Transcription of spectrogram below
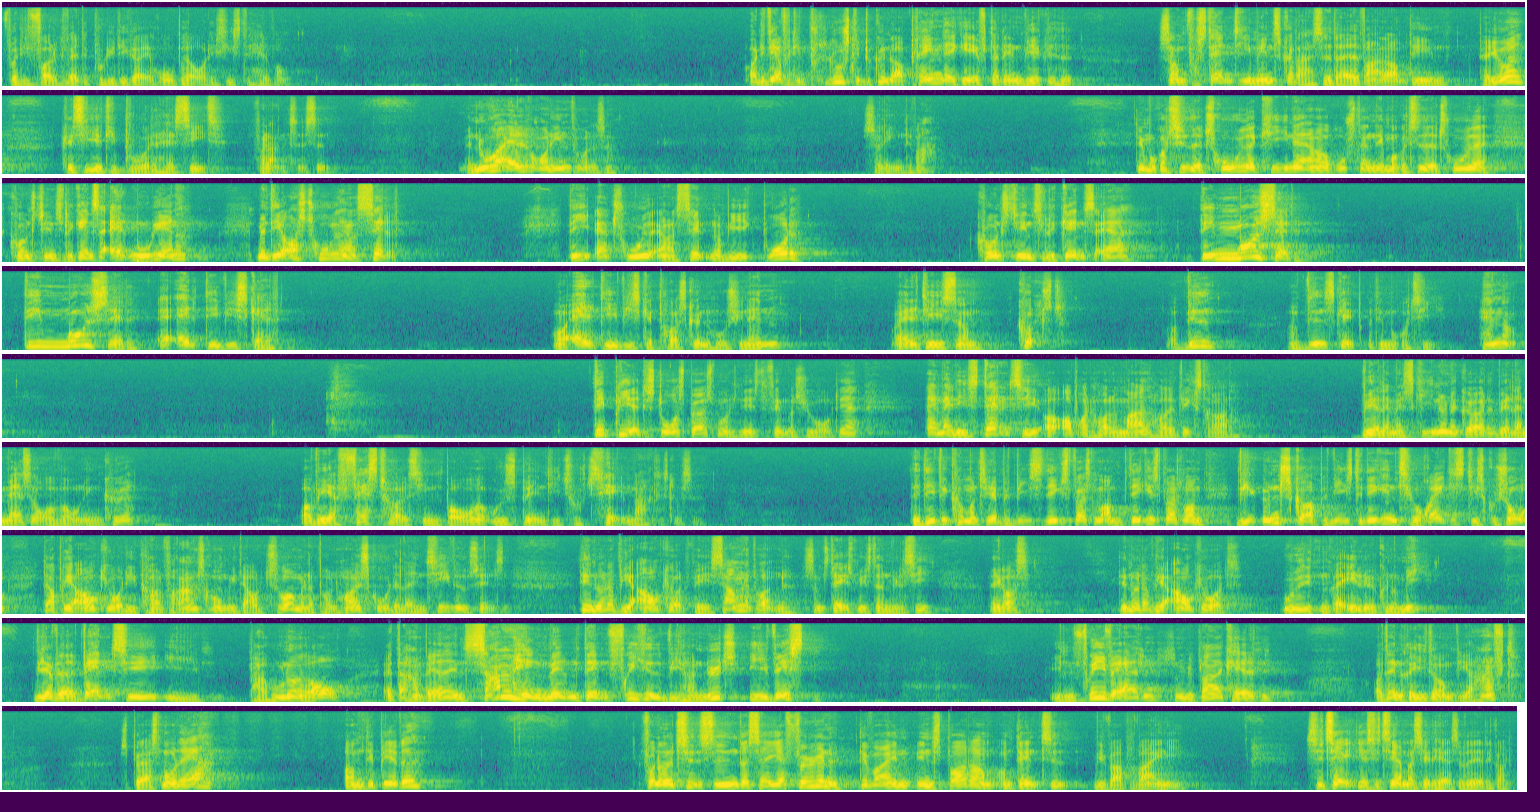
for de folkevalgte politikere i Europa over det sidste halve år. Og det er derfor, de pludselig begynder at planlægge efter den virkelighed, som forstandige mennesker, der har siddet og advaret om det i en periode, kan sige, at de burde have set for lang tid siden. Men nu har alvoren indfundet sig, så længe det var. Demokratiet er truet af Kina og Rusland. Demokratiet er truet af kunstig intelligens og alt muligt andet. Men det er også truet af os selv. Det er truet af os selv, når vi ikke bruger det. Kunstig intelligens er det modsatte. Det modsatte af alt det, vi skal. Og alt det, vi skal påskynde hos hinanden. Og alt det, som kunst og viden og videnskab og demokrati handler om. Det bliver det store spørgsmål de næste 25 år. Det er, er man i stand til at opretholde meget høje vækstrater? Ved at lade maskinerne gøre det, ved at lade masseovervågningen køre? Og ved at fastholde sine borgere udspændt i total magtesløshed? Det er det, vi kommer til at bevise. Det er ikke et spørgsmål om, det er ikke et spørgsmål om, vi ønsker at bevise det. Det er ikke en teoretisk diskussion, der bliver afgjort i et konferencerum, i et auditorium eller på en højskole eller en tv-udsendelse. Det er noget, der bliver afgjort ved samlebåndene, som statsministeren vil sige. Ikke også? Det er noget, der bliver afgjort ude i den reelle økonomi. Vi har været vant til i et par hundrede år, at der har været en sammenhæng mellem den frihed, vi har nyt i Vesten, i den frie verden, som vi plejer at kalde den, og den rigdom, vi har haft. Spørgsmålet er, om det bliver ved. For noget tid siden, der sagde jeg følgende. Det var en, en spot om, om den tid, vi var på vej ind i. Citat, jeg citerer mig selv her, så ved jeg det godt.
